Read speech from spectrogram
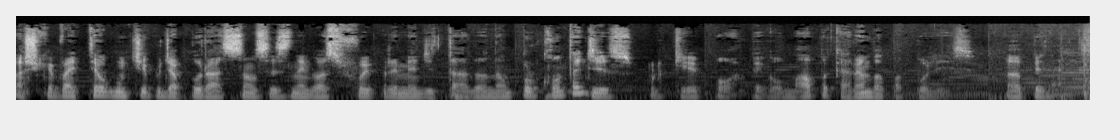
acho que vai ter algum tipo de apuração se esse negócio foi premeditado ou não por conta disso. Porque, pô, pegou mal pra caramba pra polícia. Up next.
